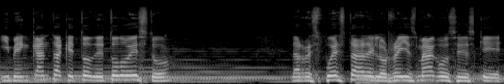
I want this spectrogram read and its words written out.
Y me encanta que de todo esto, la respuesta de los reyes magos es que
